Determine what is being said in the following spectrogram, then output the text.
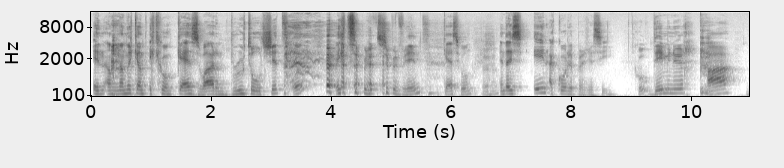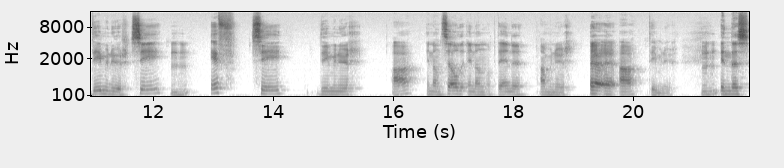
En aan de andere kant echt gewoon keizwaar en brutal shit. Hè? Echt super, super vreemd. Keischoon. Uh-huh. En dat is één akkoordenprogressie. Cool. D-mineur, A, D-mineur, C, Mhm. F, C, D-mineur, A. En dan hetzelfde. En dan op het einde A-mineur. eh, eh, A, D-mineur. Mhm. En dat is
